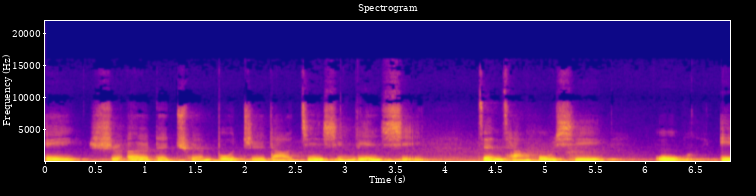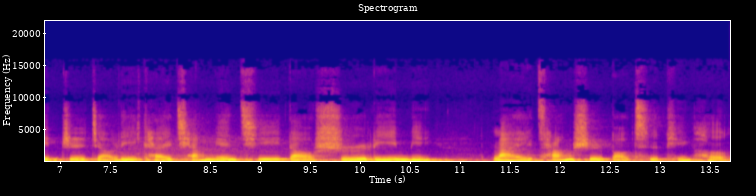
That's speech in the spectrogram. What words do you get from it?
A 十二的全部指导进行练习，正常呼吸。五，一只脚离开墙面七到十厘米，来尝试保持平衡，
